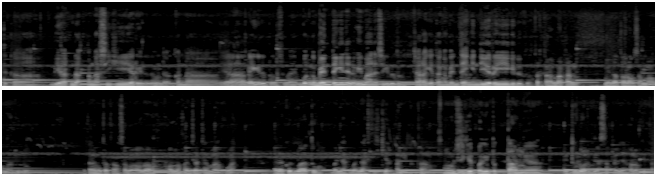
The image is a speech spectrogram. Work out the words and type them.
kita biar nggak kena sihir gitu hmm. nggak kena ya kayak gitu tuh sebenarnya buat ngebentengin itu gimana sih gitu tuh cara kita ngebentengin diri gitu tuh pertama kan minta tolong sama Allah dulu kita minta tolong sama Allah Allah kan zat yang maha kuat yang kedua tuh banyak-banyak zikir pagi petang. Oh zikir pagi petang ya? Itu luar biasa kayaknya kalau kita.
